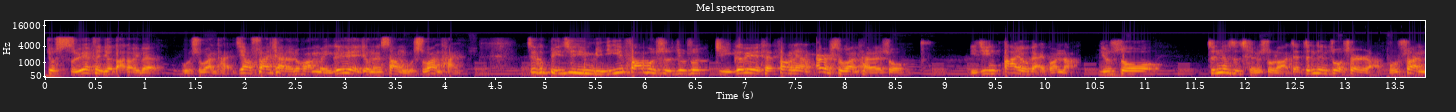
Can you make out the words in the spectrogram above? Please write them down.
就十月份就达到一百五十万台，这样算下来的话，每个月就能上五十万台。这个比起米一发布时，就是说几个月才放量二十万台来说，已经大有改观了。就是说，真的是成熟了，在真正做事儿了，不算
